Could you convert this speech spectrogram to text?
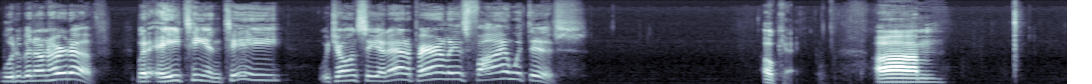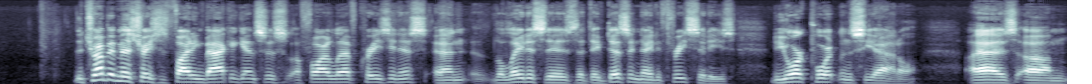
would have been unheard of. But AT&T, which owns CNN, apparently is fine with this. Okay. Um, the Trump administration is fighting back against this uh, far left craziness, and the latest is that they've designated three cities New York, Portland, Seattle as um,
